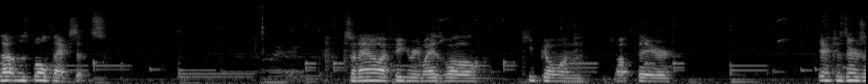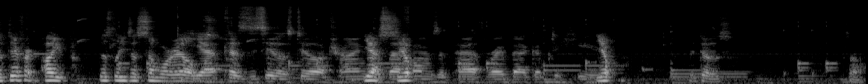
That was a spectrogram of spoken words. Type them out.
That was both exits. Alright. So now I figure we might as well keep going up there. Yeah, because there's a different pipe. This leads us somewhere else. Yeah, because you see those two little triangles? Yes, that yep. forms a path right back up to here. Yep. It does. So.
